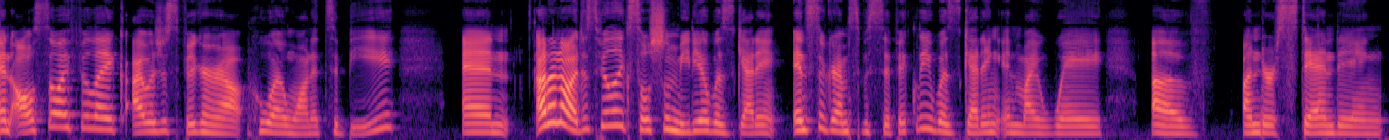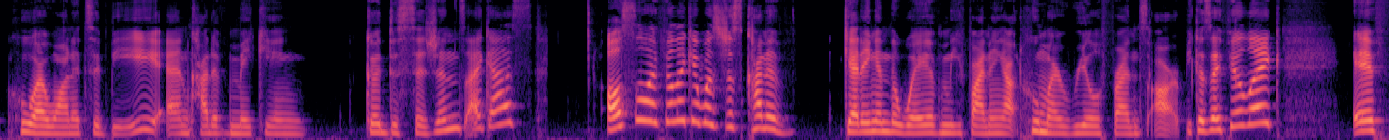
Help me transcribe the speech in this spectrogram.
And also, I feel like I was just figuring out who I wanted to be. And I don't know, I just feel like social media was getting, Instagram specifically, was getting in my way of understanding who I wanted to be and kind of making good decisions, I guess. Also, I feel like it was just kind of getting in the way of me finding out who my real friends are because I feel like if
